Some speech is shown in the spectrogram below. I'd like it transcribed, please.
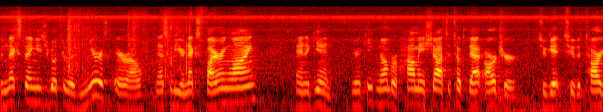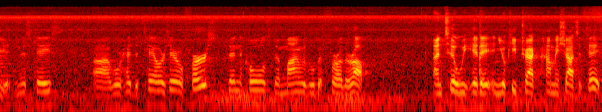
the next thing is you go to the nearest arrow, and that's going to be your next firing line. And again, you're going to keep number of how many shots it took that archer to get to the target. In this case, uh, we'll head to Taylor's arrow first, then Nicole's, then mine was a little bit further up until we hit it, and you'll keep track of how many shots it takes.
